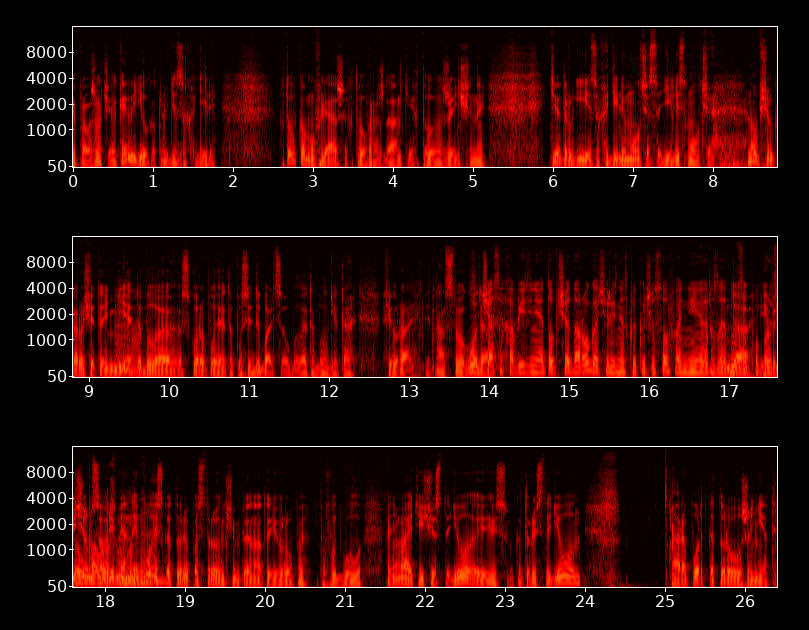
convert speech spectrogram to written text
я провожал человека, я видел, как люди заходили Кто в камуфляже, кто в гражданке, кто женщины. Те другие заходили молча, садились молча. Ну, в общем, короче, это, не, это было скоро, это после Дебальцева было. Это был где-то февраль 2015 года. Сейчас их объединяет общая дорога, а через несколько часов они разойдутся да, по и причем современный миру. поезд, который построен к чемпионату Европы по футболу, понимаете, еще стадион, э, который стадион, аэропорт, которого уже нет,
